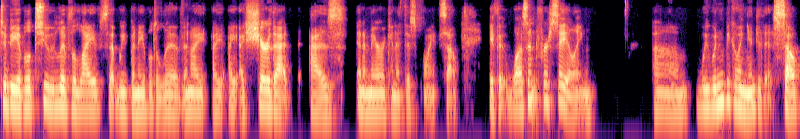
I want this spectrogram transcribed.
to be able to live the lives that we've been able to live. And I I, I share that as an American at this point. So if it wasn't for sailing, um, we wouldn't be going into this. So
